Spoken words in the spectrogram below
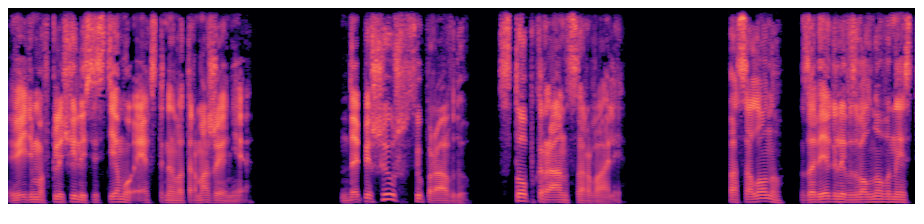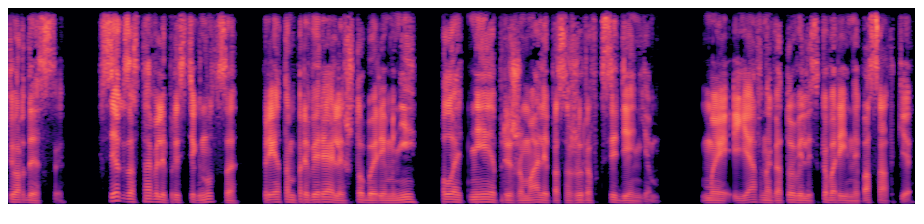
Видимо, включили систему экстренного торможения. Допиши уж всю правду. Стоп-кран сорвали. По салону забегали взволнованные стюардессы. Всех заставили пристегнуться, при этом проверяли, чтобы ремни плотнее прижимали пассажиров к сиденьям. Мы явно готовились к аварийной посадке.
